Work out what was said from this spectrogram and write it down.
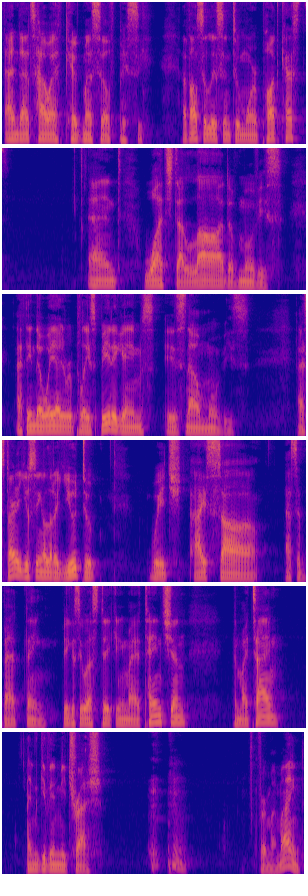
And that's how I've kept myself busy. I've also listened to more podcasts and watched a lot of movies. I think the way I replace video games is now movies. I started using a lot of YouTube which I saw as a bad thing because it was taking my attention and my time and giving me trash for my mind.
